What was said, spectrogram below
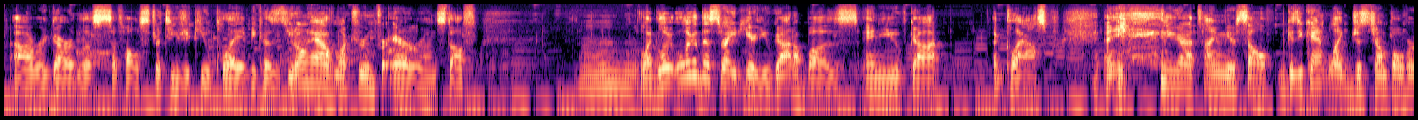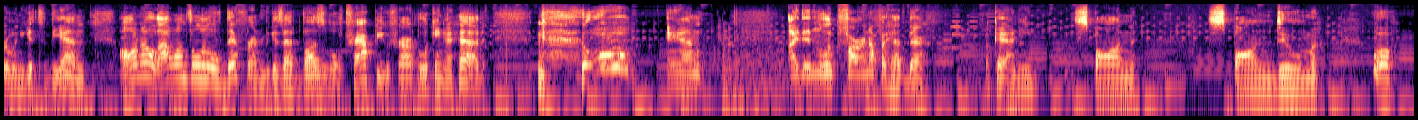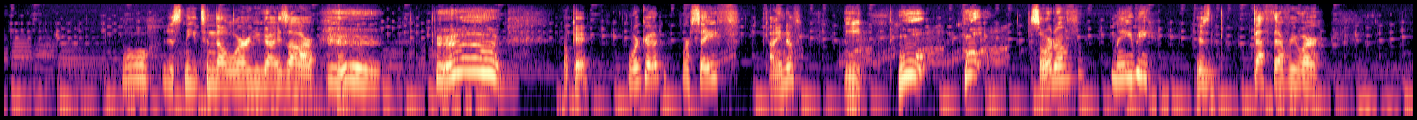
uh, regardless of how strategic you play, because you don't have much room for error on stuff. Mm, like, look, look at this right here. You've got a buzz, and you've got a Klasp. And you gotta time yourself, because you can't, like, just jump over when you get to the end. Oh no, that one's a little different, because that buzz will trap you if you aren't looking ahead. oh! And I didn't look far enough ahead there. Okay, I need spawn Spawn Doom. Oh! Oh, I just need to know where you guys are. okay, we're good. We're safe. Kind of. Sort of, maybe? There's death everywhere.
